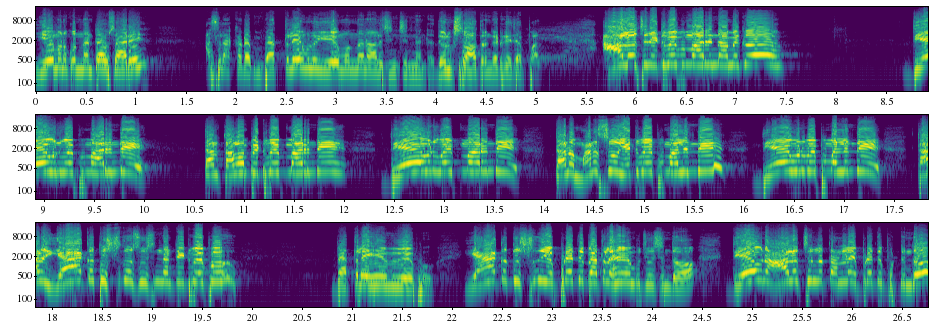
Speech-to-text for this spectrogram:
ఏమనుకుందంటే ఒకసారి అసలు అక్కడ బెత్తలేములు ఏముందని ఆలోచించిందంట. దేవునికి స్వాతంత్రం గట్టిగా చెప్పాలి. ఆలోచన ఎటువైపు మారింది ఆమెకు? దేవుని వైపు మారింది తన తలం ఎటువైపు మారింది దేవుని వైపు మారింది తన మనసు ఎటువైపు మళ్ళింది దేవుని వైపు మళ్ళింది తను ఏక దుష్టితో చూసిందంటే ఎటువైపు? బెత్తలహేమి వైపు. ఏక దుష్టితో ఎప్పుడైతే బెత్తలహేమి చూసిందో దేవుని ఆలోచనలు తనలో ఎప్పుడైతే పుట్టిందో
